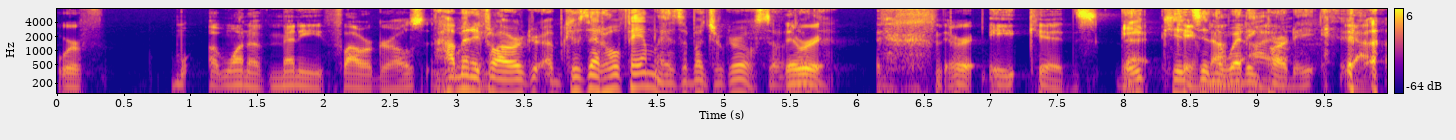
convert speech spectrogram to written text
were f- uh, one of many flower girls. How many wedding. flower? gr- Because that whole family has a bunch of girls. So There were there were eight kids. that eight kids came in the down wedding aisle. party, Yeah.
